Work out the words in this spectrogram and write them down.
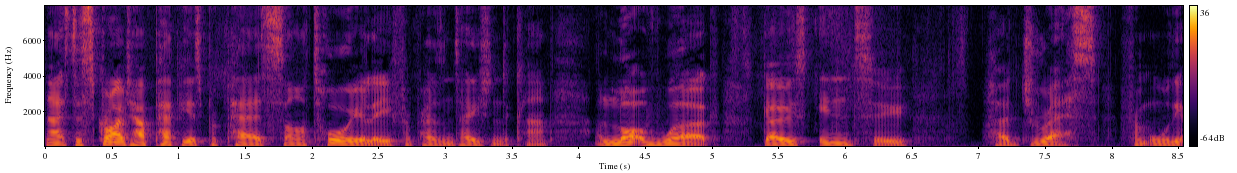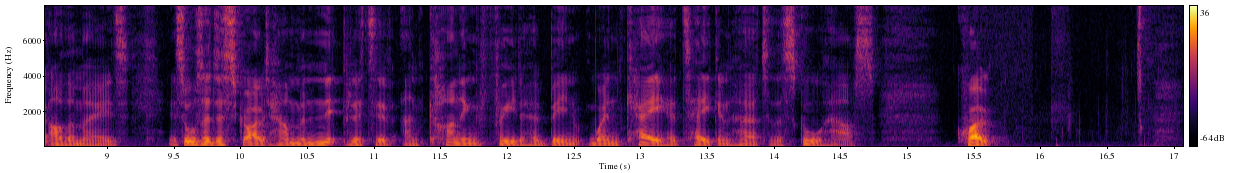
Now, it's described how Pepi is prepared sartorially for presentation to Klamm. A lot of work goes into her dress from all the other maids. It's also described how manipulative and cunning Frida had been when Kay had taken her to the schoolhouse. Quote,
